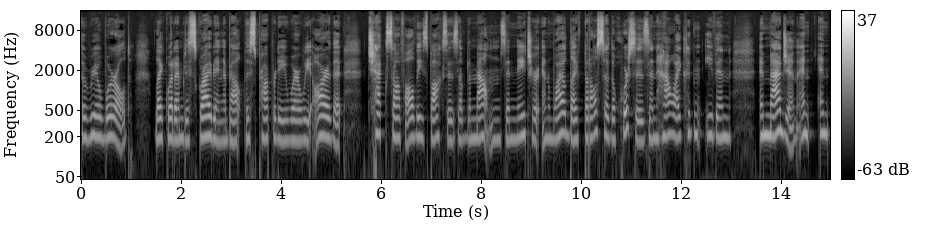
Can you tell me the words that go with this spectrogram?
the real world. Like what I'm describing about this property where we are that checks off all these boxes of the mountains and nature and wildlife, but also the horses and how I couldn't even imagine. And and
